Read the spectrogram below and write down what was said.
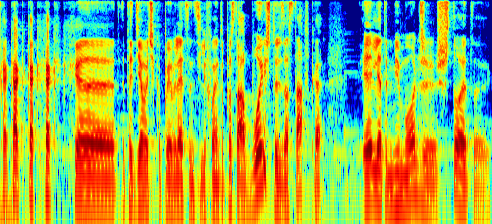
как, как, как, как э, эта девочка появляется на телефоне? Это просто обои, что ли, заставка? Или это мемоджи? Что это?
